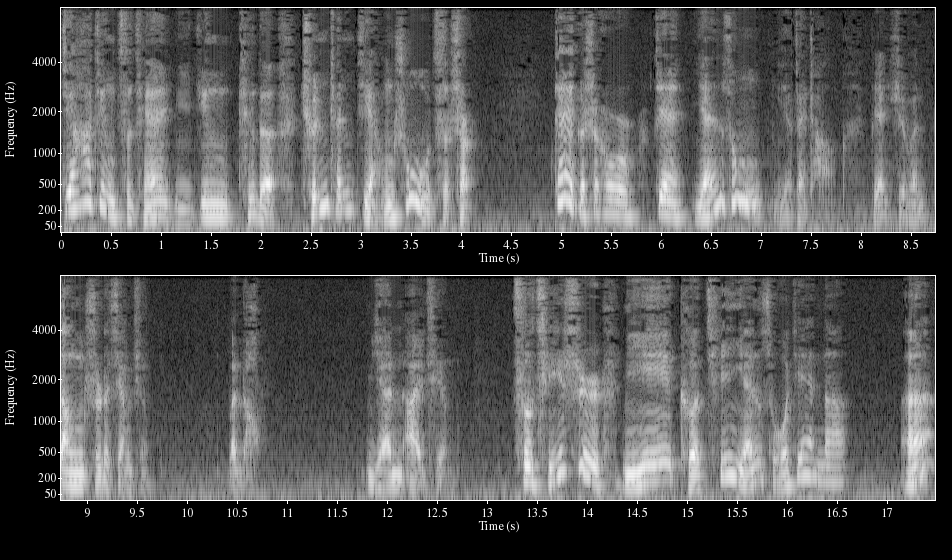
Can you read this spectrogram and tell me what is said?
嘉靖此前已经听得群臣讲述此事儿，这个时候见严嵩也在场，便询问当时的详情。问道：“严爱卿，此奇事你可亲眼所见呢？”啊，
